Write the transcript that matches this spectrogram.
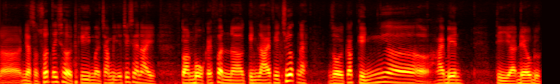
ờ, nhà sản xuất Lexus khi mà trang bị chiếc xe này. Toàn bộ cái phần ờ, kính lái phía trước này, rồi các kính ở hai bên thì đều được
